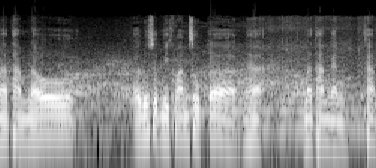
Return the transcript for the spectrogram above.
มาทำแล้วรู้สึกมีความสุขก็นะฮะมาทำกันครับ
